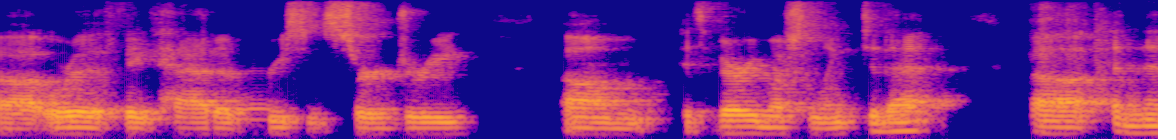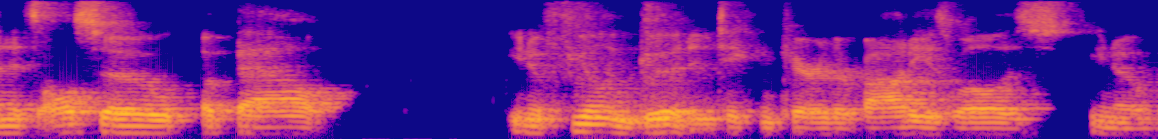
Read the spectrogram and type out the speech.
uh, or if they've had a recent surgery. Um, it's very much linked to that. Uh, and then it's also about you know feeling good and taking care of their body as well as you know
